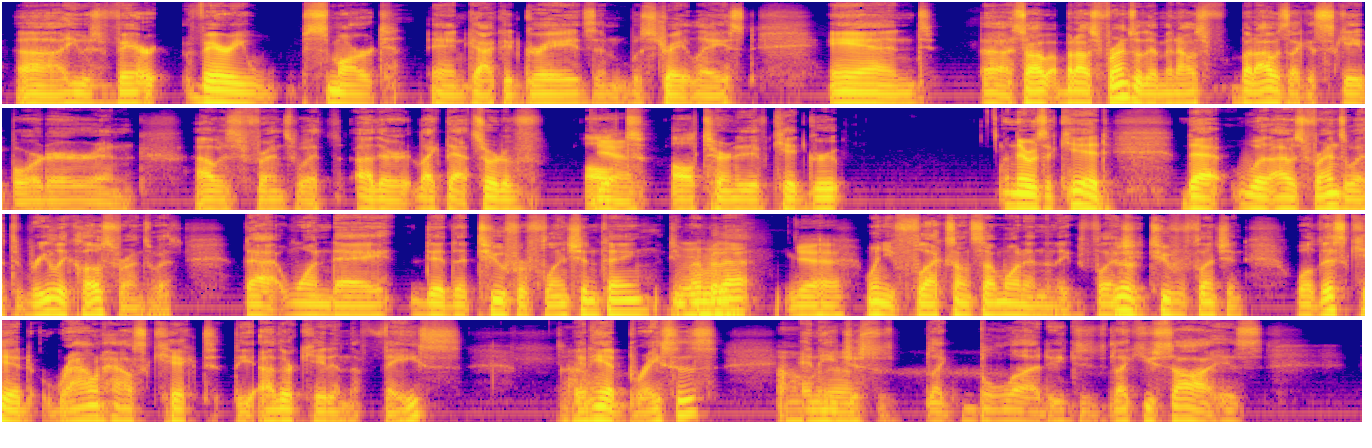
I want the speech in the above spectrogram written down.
Uh, he was very, very smart and got good grades and was straight laced. And uh, so, I, but I was friends with him, and I was, but I was like a skateboarder, and I was friends with other like that sort of alt Yeah. alternative kid group. And there was a kid that I was friends with, really close friends with, that one day did the two for flinching thing. Do you remember Mhm. that? Yeah. when you flex on someone and then they flinch, Yeah. you two for flinching. Well, this kid roundhouse kicked the other kid in the face, and he had braces, Oh, and he no. just like blood. He just like you saw his,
